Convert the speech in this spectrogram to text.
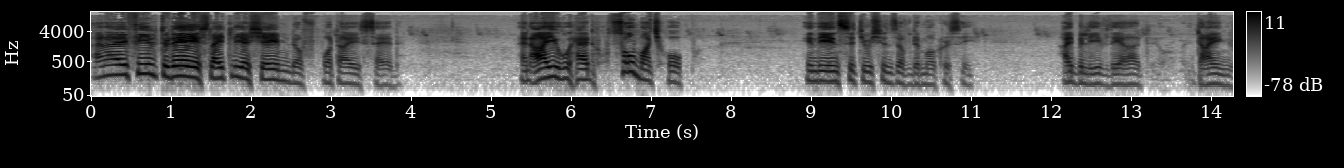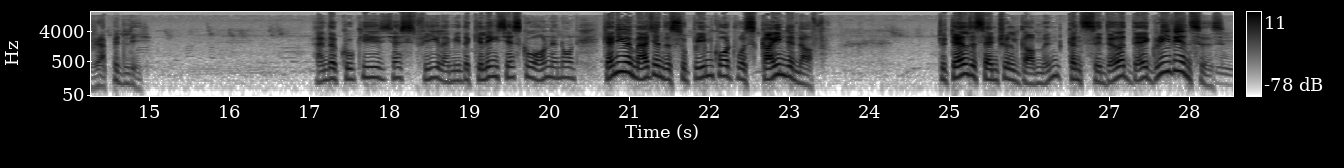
And I feel today slightly ashamed of what I said. And I, who had so much hope in the institutions of democracy, I believe they are dying rapidly. And the Kukis just feel, I mean, the killings just go on and on. Can you imagine the Supreme Court was kind enough to tell the central government consider their grievances. Mm.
